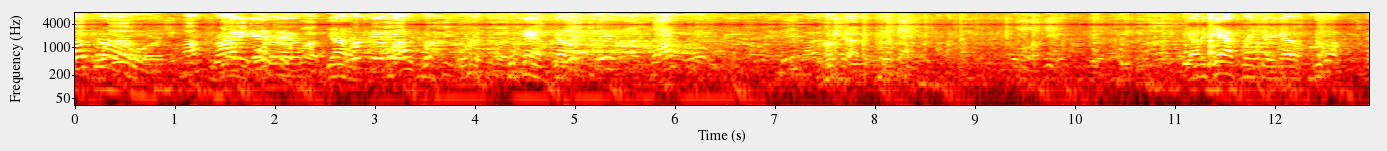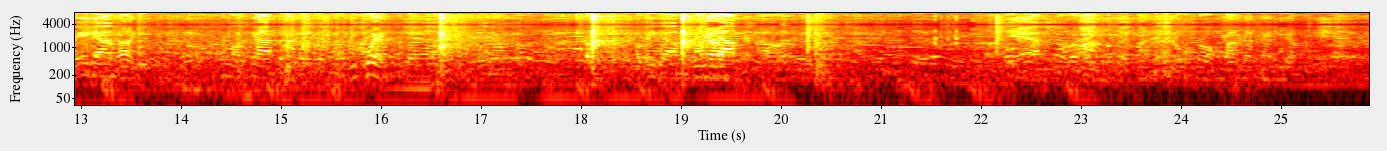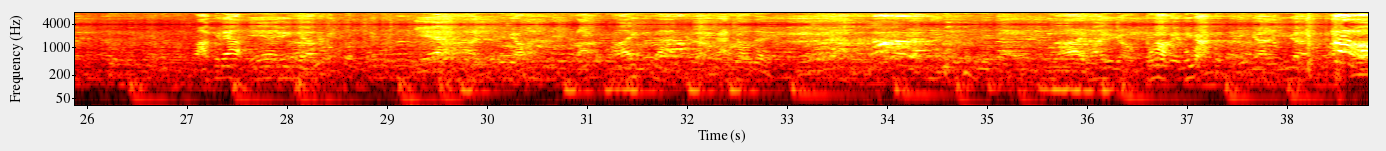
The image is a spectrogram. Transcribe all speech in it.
GoPro. Huh? Try it again, man. Got it. Work. What's the order for Cook that? hands, got it. That? Okay. That? Got a gap right there. You got to move up. There you go. Nice. Come on, Scott. Be quick. There you go. There you go. out. Lock it out. Yeah, there you go. there you go. Come on, man. You got this. You got it. You got it. Oh!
